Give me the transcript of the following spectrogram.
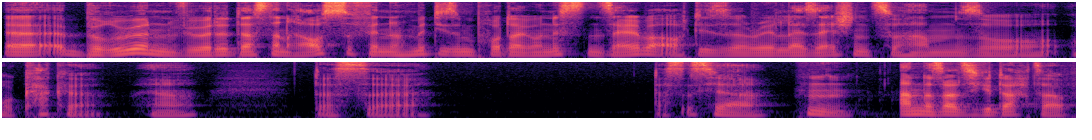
äh, berühren würde, das dann rauszufinden und mit diesem Protagonisten selber auch diese Realization zu haben, so, oh Kacke, ja. Das, äh, das ist ja hm, anders, als ich gedacht habe.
